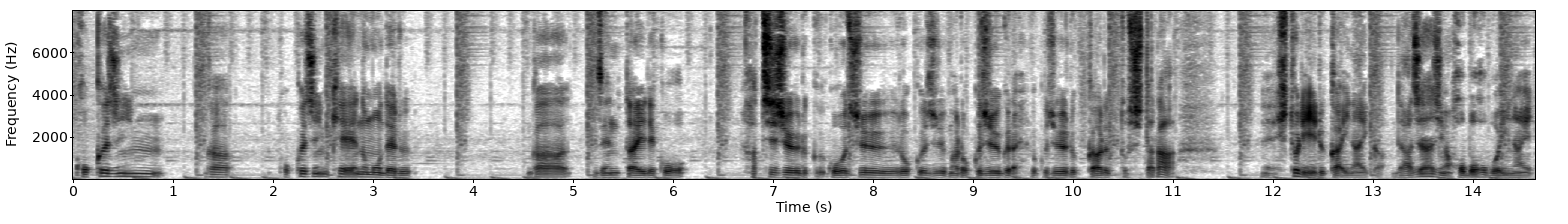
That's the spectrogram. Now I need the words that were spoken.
黒人が、黒人系のモデルが全体でこう、80ルック、50、60、まあ、60ぐらい、60ルックあるとしたら、えー、1人いるかいないか。で、アジア人はほぼほぼいない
